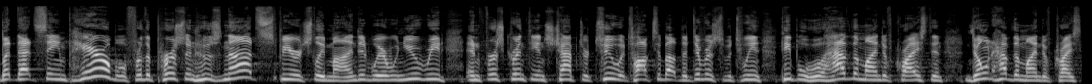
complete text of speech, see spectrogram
But that same parable for the person who's not spiritually minded, where when you read in 1 Corinthians chapter 2, it talks about the difference between people who have the mind of Christ and don't have the mind of Christ.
